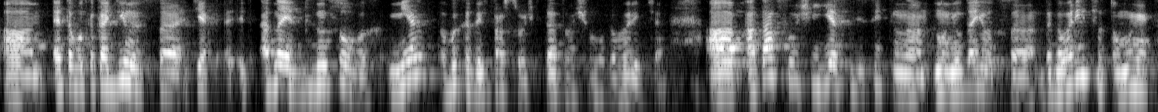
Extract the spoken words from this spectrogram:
А, это вот как один из э, тех, одна из бизнесовых мер выхода из просрочки, да, то, о чем вы говорите. А, а так, в случае, если действительно ну, не удается договориться, то мы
